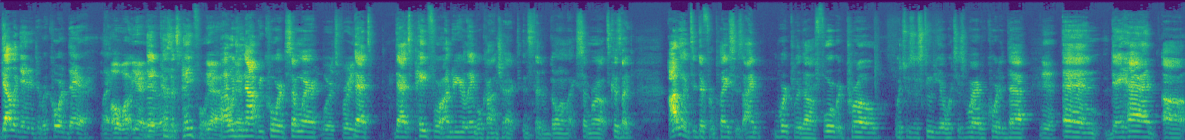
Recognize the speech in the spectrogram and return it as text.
delegated to record there, like Oh wow, yeah, yeah. because it's paid for. Yeah, Why would you not record somewhere Where it's free. that's that's paid for under your label contract instead of going like somewhere else. Because like I went to different places. I worked with uh, Forward Pro, which was a studio, which is where I recorded that, yeah. and they had uh,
